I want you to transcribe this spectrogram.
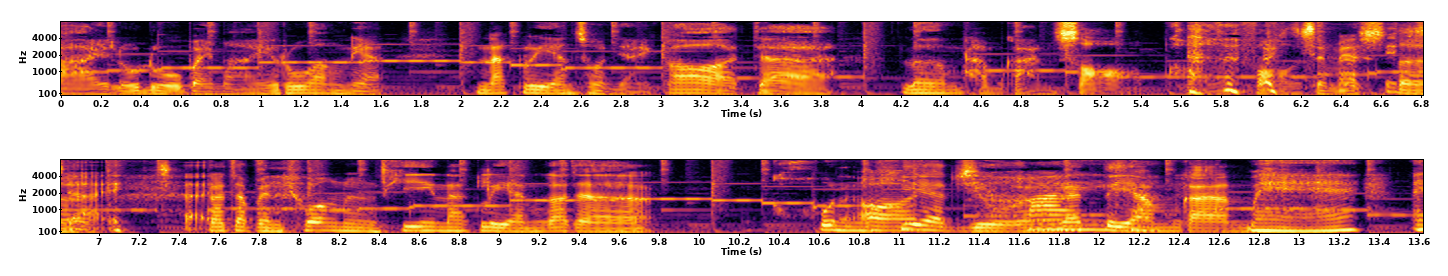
ลายๆฤดูใบไม้ร่วงเนี่ย นักเรียนส่วนใหญ่ก็จะเริ่มทำการสอบของ fall semester ใช่ใช่ก็จะเป็นช่วงหนึ่งที่นักเรียนก็จะคุ้นอ๋อเครียดอยู่ใช่แล้วก็เตรียมค่ะการแหมไอ้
